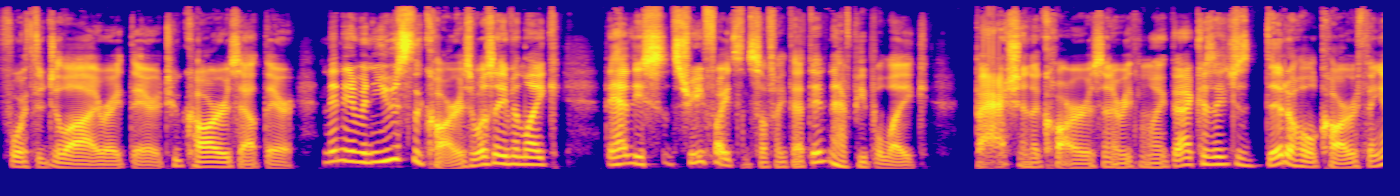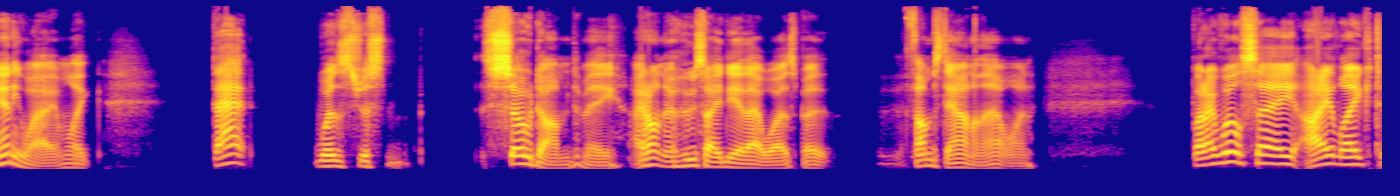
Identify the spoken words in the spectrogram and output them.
Fourth of July right there. Two cars out there. And they didn't even use the cars. It wasn't even like they had these street fights and stuff like that. They didn't have people like bashing the cars and everything like that because they just did a whole car thing anyway. I'm like, that was just so dumb to me. I don't know whose idea that was, but thumbs down on that one. But I will say I liked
